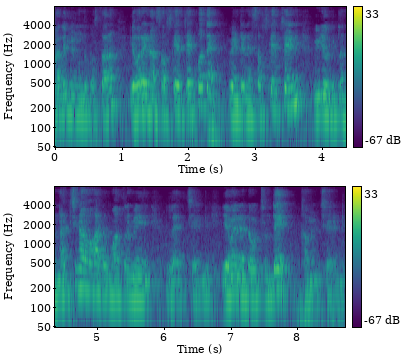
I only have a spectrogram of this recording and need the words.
మళ్ళీ మీ ముందుకు వస్తాను. ఎవరైనా సబ్స్క్రైబ్ చేయకపోతే వెంటనే సబ్స్క్రైబ్ చేయండి. వీడియోకి ఇట్లా నచ్చిన వాళ్ళు మాత్రమే లైక్ చేయండి. ఏమైనా డౌట్స్ ఉంటే కమెంట్ చేయండి.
